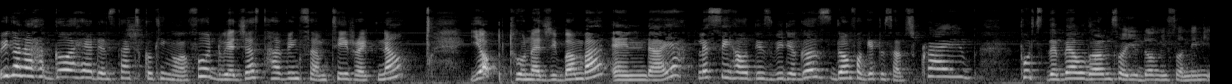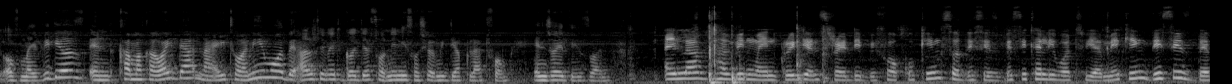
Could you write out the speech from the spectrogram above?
we're gonna go ahead and start cooking our food. We are just having some tea right now. Yup, tunajibamba and uh, yeah, let's see how this video goes. Don't forget to subscribe, put the bell on so you don't miss on any of my videos and kama kawaida naitwa Nimo, the ultimate gorgeous on any social media platform. Enjoy this one. I love having my ingredients ready before cooking. So this is basically what we are making. This is the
